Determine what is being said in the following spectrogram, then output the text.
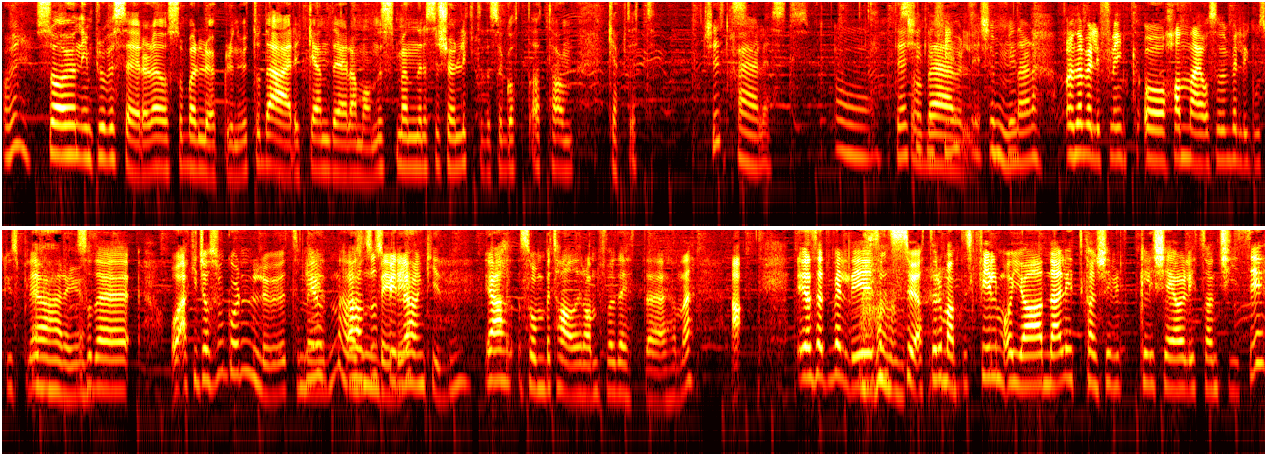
Oi. Så hun improviserer det, og så bare løper hun ut. Og det er ikke en del av manus, men regissøren likte det så godt at han kept it. Shit. Har jeg lest. Det er skikkelig det er fint. veldig- Det kjempefint. Mm, det er det. Og hun er veldig flink, og han er også en veldig god skuespiller. Ja. Så det, og er ikke Joseph Gordon-Levitt med Jo, i den? han sånn som baby. spiller han kiden. Ja, som betaler han for å date henne. Ja. Uansett, veldig sånn, søt og romantisk film, og ja, den er litt, kanskje litt klisjé og litt sånn cheesy.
